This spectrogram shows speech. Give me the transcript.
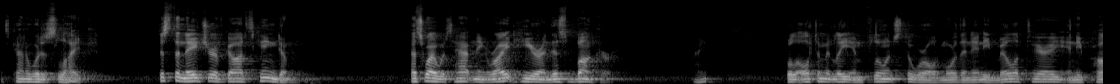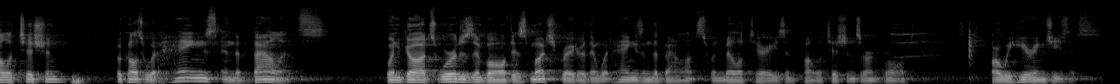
That's kind of what it's like. Just the nature of God's kingdom. That's why what's happening right here in this bunker, will ultimately influence the world more than any military, any politician, because what hangs in the balance when God's word is involved is much greater than what hangs in the balance when militaries and politicians are involved. Are we hearing Jesus?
